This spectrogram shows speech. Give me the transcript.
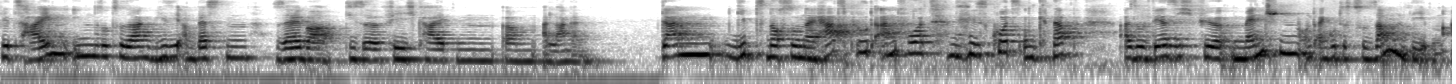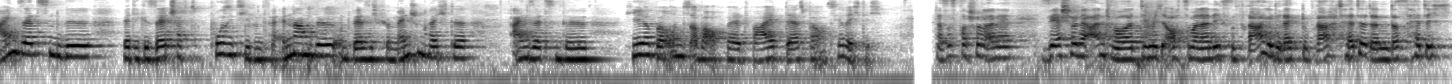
wir zeigen ihnen sozusagen, wie sie am besten selber diese Fähigkeiten ähm, erlangen. Dann gibt es noch so eine Herzblutantwort, die ist kurz und knapp. Also wer sich für Menschen und ein gutes Zusammenleben einsetzen will, wer die Gesellschaft zum Positiven verändern will und wer sich für Menschenrechte einsetzen will, hier bei uns, aber auch weltweit, der ist bei uns hier richtig. Das ist doch schon eine sehr schöne Antwort, die mich auch zu meiner nächsten Frage direkt gebracht hätte, denn das hätte ich,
